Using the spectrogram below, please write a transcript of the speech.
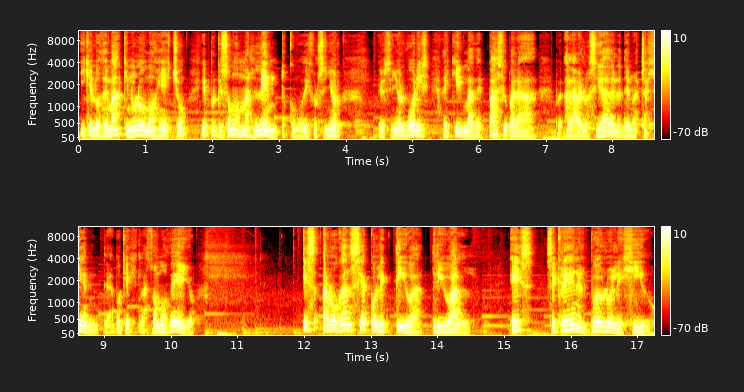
y que los demás que no lo hemos hecho es porque somos más lentos, como dijo el señor, el señor Boris, hay que ir más despacio para, a la velocidad de, nuestra gente, ¿ah? porque la somos de ellos. Es arrogancia colectiva, tribal. Es, se cree en el pueblo elegido.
